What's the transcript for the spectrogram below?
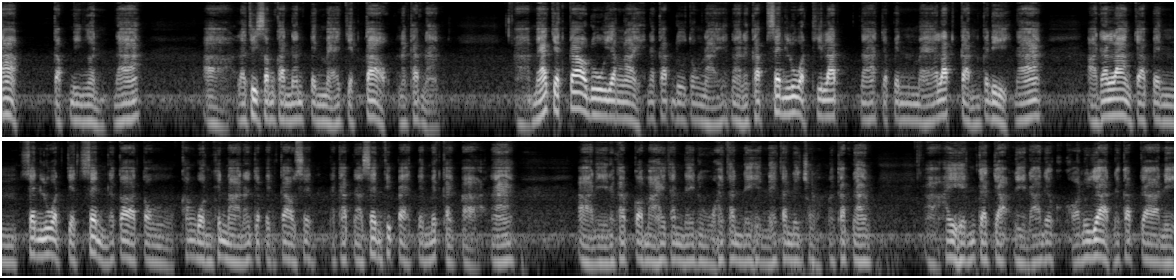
นาคกับมีเงินนะ และที่สำคัญนั้นเป็นแหมเจ็ดเก้านะครับนะแหมเจ็ดเก้าดูยังไงนะครับ ดูตรงไหนนะนะครับ เส้นลวดที่รัดนะจะเป็นแหมรัดกันก็ดีนะด้านล่างจะเป็นเส้นลวด 7 เส้น แล้วก็ตรงข้างบนขึ้นมานั้นจะเป็น 9 เส้นนะครับนะเส้นที่ 8 เป็นเม็ดไข่ป่านะอ่านี่นะครับก็มาให้ท่านได้ดูให้ท่านได้เห็นให้ท่านได้ชมนะครับนะให้เห็นจะจะนี่นะเดี๋ยวขออนุญาตนะครับจะนี่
